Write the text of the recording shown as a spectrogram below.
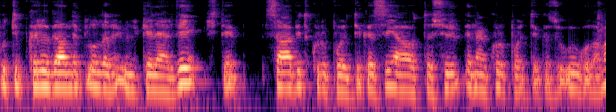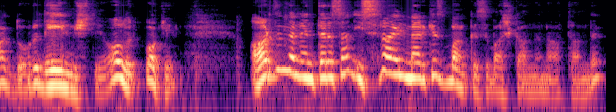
bu tip kırılganlıklı olan ülkelerde işte sabit kuru politikası yahut da sürüklenen kur politikası uygulamak doğru değilmişti. Olur, okey. Ardından enteresan İsrail Merkez Bankası Başkanlığı'na atandı.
